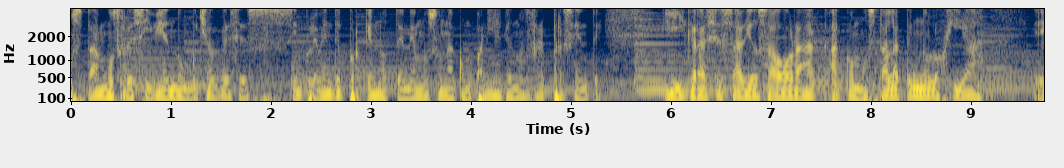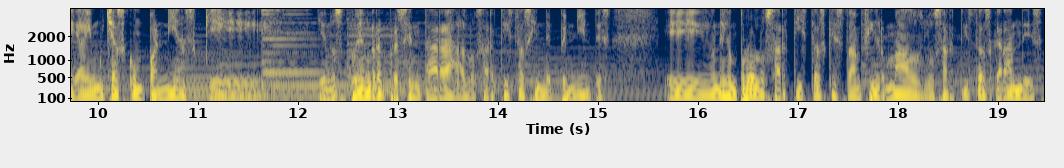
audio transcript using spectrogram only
estamos recibiendo muchas veces simplemente porque no tenemos una compañía que nos represente. Y gracias a Dios ahora, a, como está la tecnología, eh, hay muchas compañías que, nos pueden representar a los artistas independientes. Eh, un ejemplo, los artistas que están firmados, los artistas grandes,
